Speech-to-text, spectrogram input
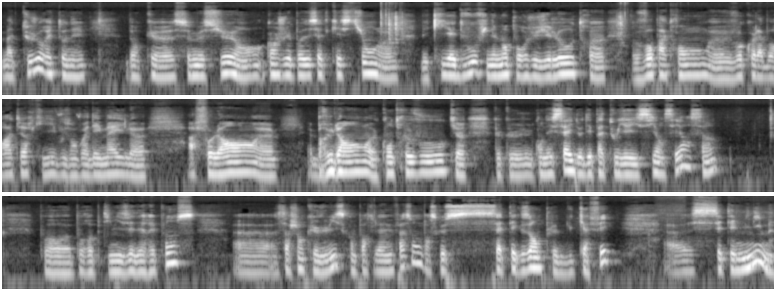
m'a toujours étonné. Donc ce monsieur, quand je lui ai posé cette question, mais qui êtes-vous finalement pour juger l'autre Vos patrons, vos collaborateurs qui vous envoient des mails affolant, euh, brûlant euh, contre vous, qu'on que, essaye de dépatouiller ici en séance hein, pour, optimiser des réponses, euh, sachant que lui se comporte de la même façon, parce que cet exemple du café, c'était minime,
